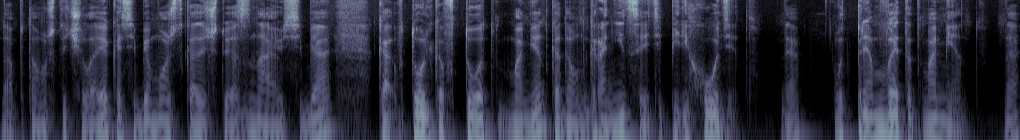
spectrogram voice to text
да, потому что человек о себе может сказать, что я знаю себя как, только в тот момент, когда он границы эти переходит, да, вот прям в этот момент Да?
